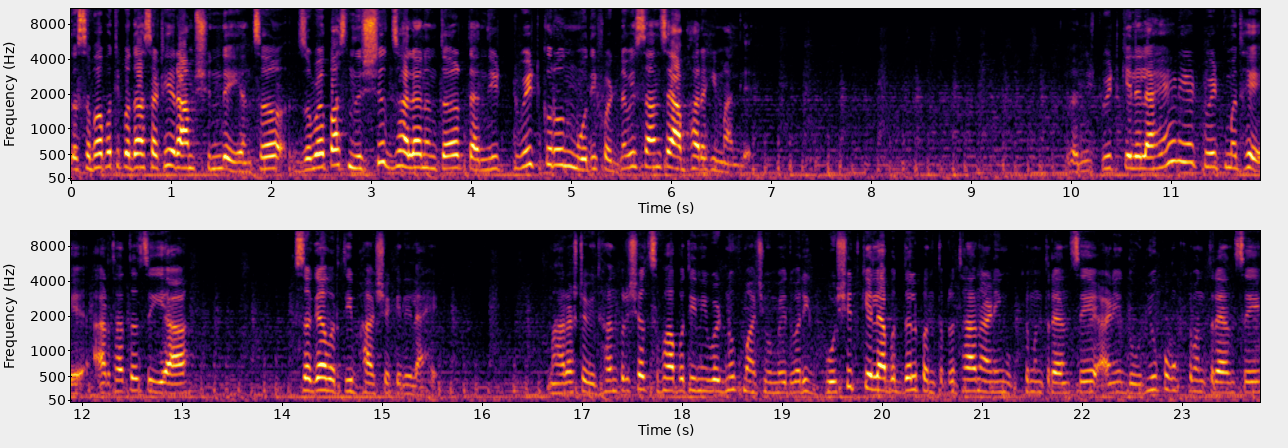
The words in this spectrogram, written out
तर सभापतीपदासाठी राम शिंदे यांचं जवळपास निश्चित झाल्यानंतर त्यांनी ट्विट करून मोदी फडणवीसांचे आभारही मानले. त्यांनी ट्विट केलेलं आहे आणि या ट्विटमध्ये अर्थातच या सगळ्यावरती भाष्य केलेलं आहे. महाराष्ट्र विधान परिषद सभापती निवडणूक माझी उमेदवारी घोषित केल्याबद्दल पंतप्रधान आणि मुख्यमंत्र्यांचे आणि दोन्ही उपमुख्यमंत्र्यांचे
